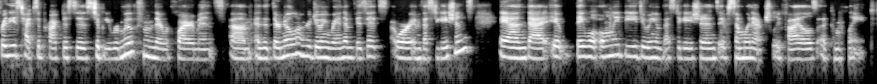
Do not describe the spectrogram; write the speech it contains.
for these types of practices to be removed from their requirements um, and that they're no longer doing random visits or investigations and that it, they will only be doing investigations if someone actually files a complaint.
